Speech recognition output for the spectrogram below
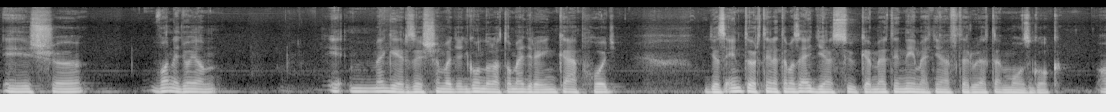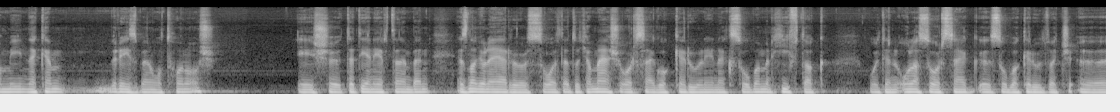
és van egy olyan megérzésem, vagy egy gondolatom egyre inkább, hogy Ugye az én történetem az egyel szűkebb, mert én német nyelvterületen mozgok, ami nekem részben otthonos, és tehát ilyen értelemben ez nagyon erről szól, tehát hogyha más országok kerülnének szóba, mert hívtak volt ilyen Olaszország szóba került, vagy ö,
